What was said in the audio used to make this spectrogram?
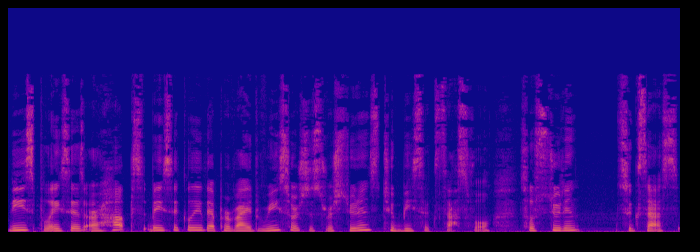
These places are hubs basically that provide resources for students to be successful. So student success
